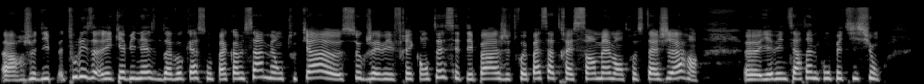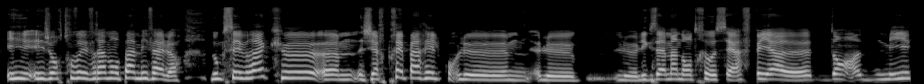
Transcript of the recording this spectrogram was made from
Alors je dis tous les, cabinets d'avocats sont pas comme ça, mais en tout cas ceux que j'avais fréquentés, c'était pas, je trouvais pas ça très sain même entre stagiaires. Il y avait une certaine compétition et, et je retrouvais vraiment pas mes valeurs. Donc c'est vrai que j'ai repréparé le l'examen le, d'entrée au dans, mais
